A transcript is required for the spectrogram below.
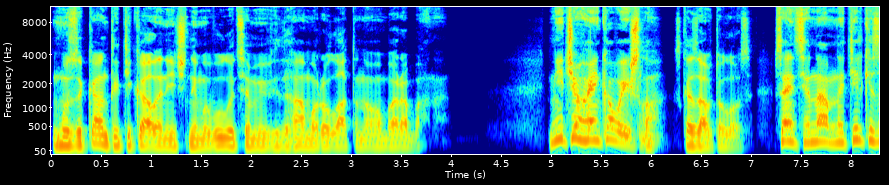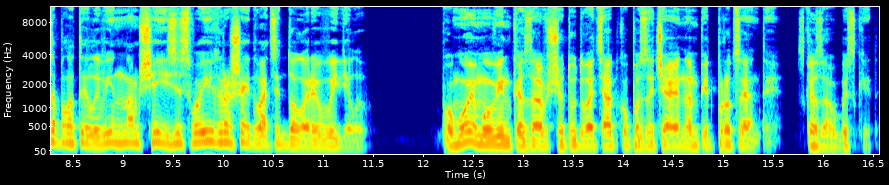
Музиканти тікали нічними вулицями від гамору латаного барабана. Нічогенько вийшло, Сказав Толос. В сенсі нам не тільки заплатили, він нам ще й зі своїх грошей 20 доларів виділив. По-моєму, він казав, що ту двадцятку позичає нам під проценти, сказав Бескид.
